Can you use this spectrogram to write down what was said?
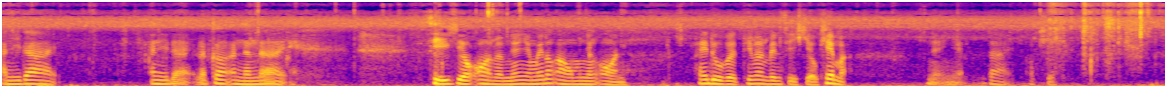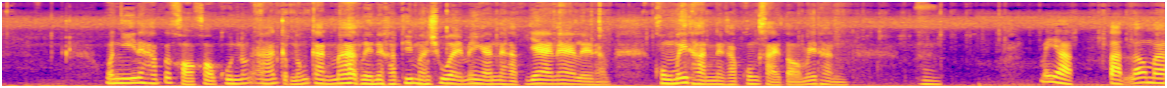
อันนี้ได้ อันนี้ได้แล้วก็อันนั้นได้ สีเขียวอ่อนแบบเนี้ยยังไม่ต้องเอามันยังอ่อน ให้ดูแบบที่มันเป็นสีเขียวเข้มอะ เนี่ยเงี้ยได้โอเควันนี้นะครับก็ขอขอบคุณน้องอาร์ตกับน้องกันมากเลยนะครับ ที่มาช่วยไม่งั้นนะครับ แย่แน่เลยครับ คงไม่ทันนะครับ คงขายต่อไม่ทัน ไม่อยากตัดแล้วมา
